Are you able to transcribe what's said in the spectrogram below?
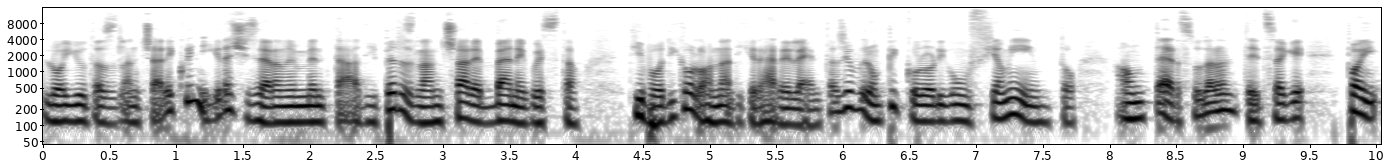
lo aiuta a slanciare, e quindi i greci si erano inventati per slanciare bene questo tipo di colonna di creare l'entasi, ovvero un piccolo rigonfiamento a un terzo dell'altezza che poi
